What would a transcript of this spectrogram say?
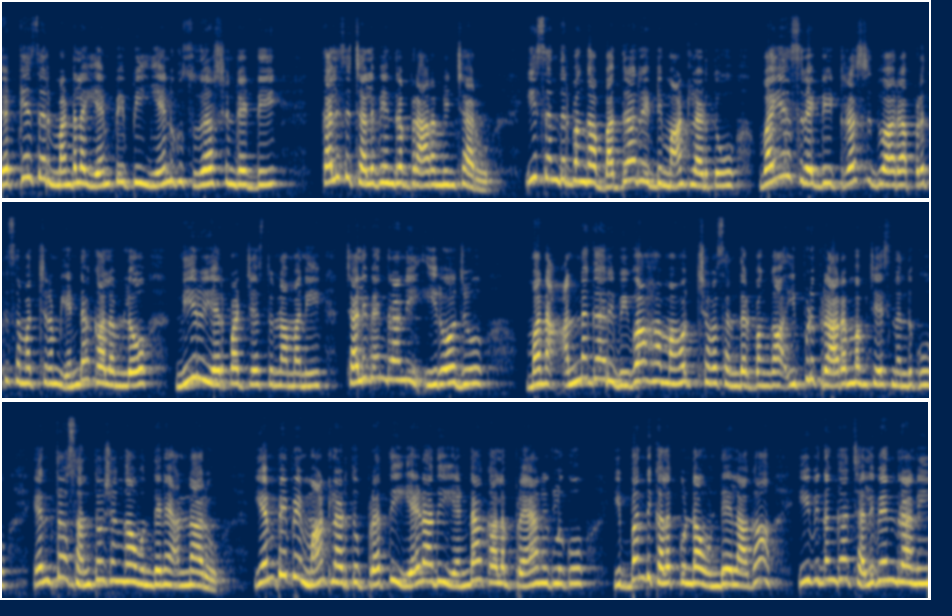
గట్కేసర్ మండల ఎంపీపీ ఏనుగు సుదర్శన్ రెడ్డి కలిసి చలవేంద్రం ప్రారంభించారు. ఈ సందర్భంగా భద్రారెడ్డి మాట్లాడుతూ వైఎస్ రెడ్డి ట్రస్ట్ ద్వారా ప్రతి సంవత్సరం ఎండాకాలంలో నీరు ఏర్పాటు చేస్తున్నామని చలివేంద్రాన్ని ఈరోజు మన అన్నగారి వివాహ మహోత్సవ సందర్భంగా ఇప్పుడు ప్రారంభం చేసినందుకు ఎంతో సంతోషంగా ఉందని అన్నారు. ఎంపీపీ మాట్లాడుతూ ప్రతి ఏడాది ఎండాకాలం ప్రయాణికులకు ఇబ్బంది కలగకుండా ఉండేలాగా ఈ విధంగా చలివేంద్రాన్ని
